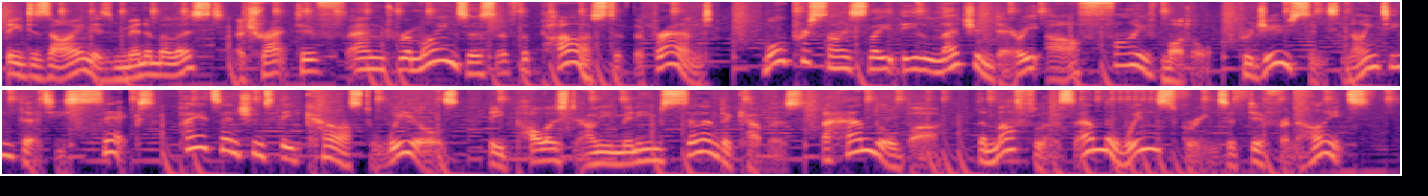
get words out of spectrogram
The design is minimalist, attractive, and reminds us of the past of the brand, more precisely the legendary R5 model, produced since 1936. Pay attention to the cast wheels, the polished aluminium cylinder covers, the handlebar, the mufflers, and the windscreens of different heights.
